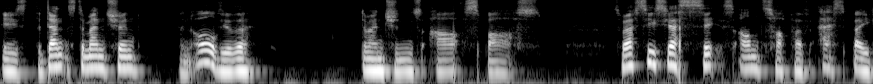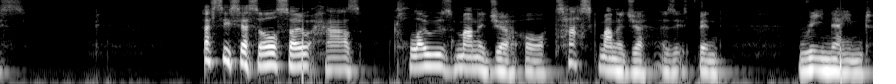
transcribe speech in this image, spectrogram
is the dense dimension and all the other dimensions are sparse. So FCCS sits on top of Essbase. FCCS also has Close Manager or Task Manager as it's been renamed.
